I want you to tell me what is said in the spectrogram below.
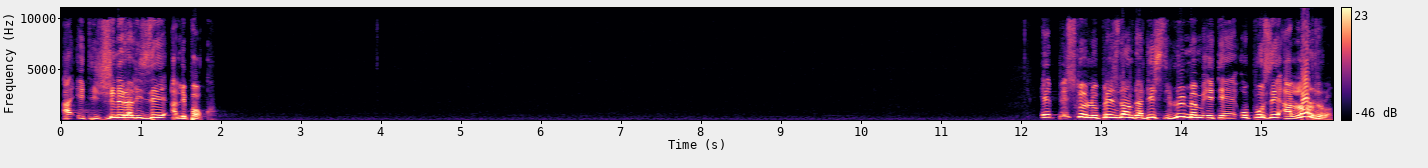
a été généralisé à l'époque. Et puisque le président Dadis lui-même était opposé à l'ordre,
